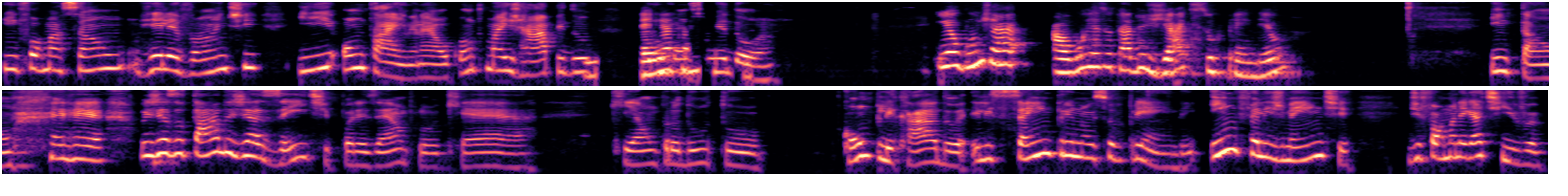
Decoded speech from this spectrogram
informação relevante e on time, né? O quanto mais rápido para o consumidor. E algum já algum resultado já te surpreendeu? Então, é, os resultados de azeite, por exemplo, que é que é um produto complicado, eles sempre nos surpreendem. Infelizmente, de forma negativa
